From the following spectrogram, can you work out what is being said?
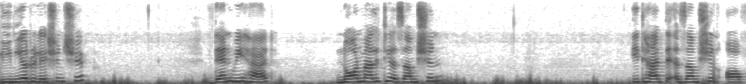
linear relationship. Then we had normality assumption. It had the assumption of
